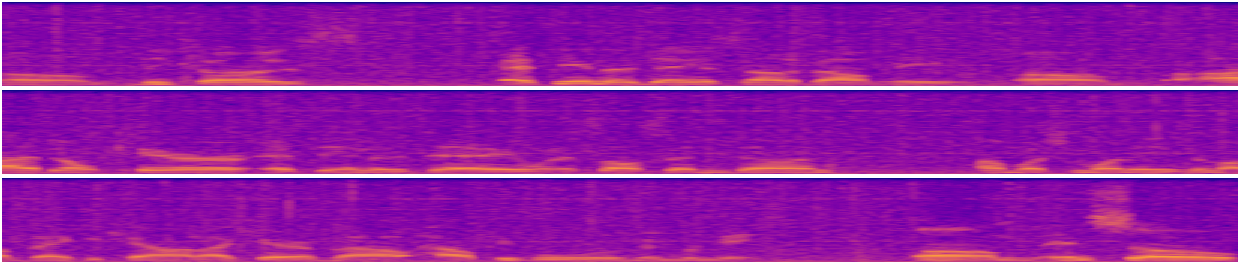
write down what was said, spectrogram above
um, because at the end of the day, it's not about me. Um, I don't care at the end of the day when it's all said and done how much money is in my bank account. I care about how people will remember me. Um, and so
